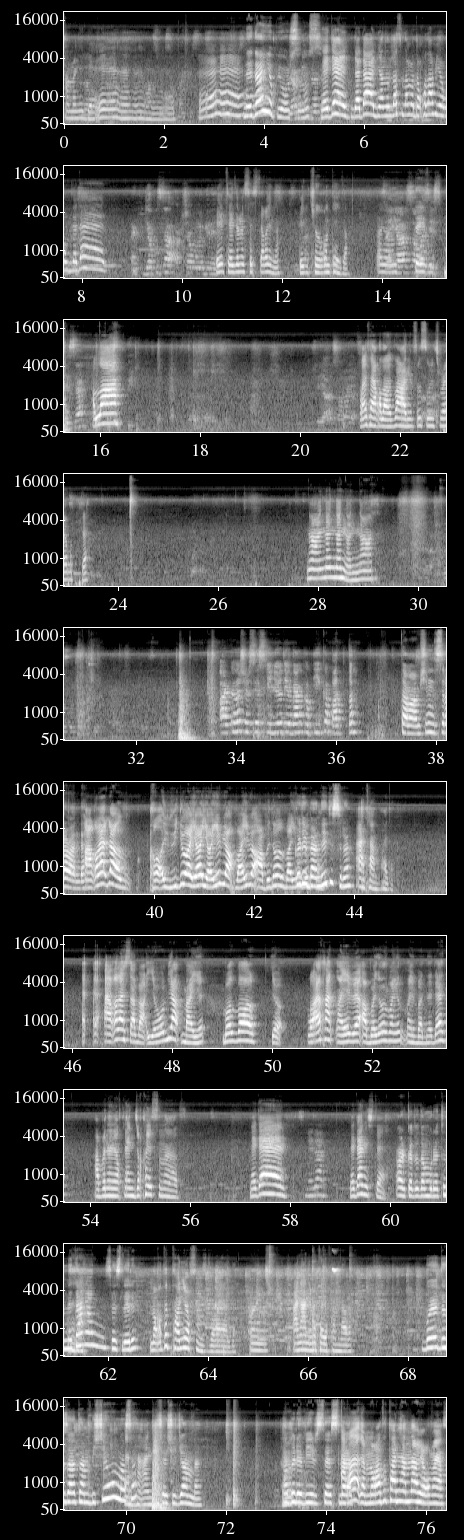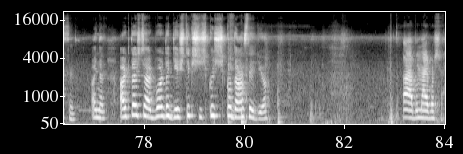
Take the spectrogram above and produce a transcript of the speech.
Ama ne de. Neden yapıyorsunuz? Neden? Neden? Yanındasın ama dokunamıyorum. Neden? Yapılsa akşam ona göre. Benim teyzemin sesleri ne? Benim çılgın teyzem. Sen Aynen. yarın sabah Teyze. desen Allah! Evet arkadaşlar Hanife su içmeye gitti. Na na na na na. Arkadaşlar ses geliyor diye ben kapıyı kapattım. Tamam şimdi sıra bende. Arkadaşlar ka- videoya yayın yapmayı ve abone olmayı Kadir unutmayın. bendeydi sıra. Ha tamam hadi. E, e, Arkadaşlar bak yorum yapmayı, bol bol like atmayı ve abone olmayı unutmayın. Bak neden? Abone yokken çıkıyorsunuz. Neden? Neden? Neden işte? Arkada da Murat'ın neden sesleri. Murat'ı tanıyorsunuz bu herhalde. Aynen. Anneannemin telefonları. Bu evde zaten bir şey olmasa şaşacağım ben. Habire bir sesler. Arkadaşlar Murat'ı tanıyanlar yoruma yazsın. Aynen. Arkadaşlar bu arada geçtik şişko şişko dans ediyor. Aa bunlar boşver.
